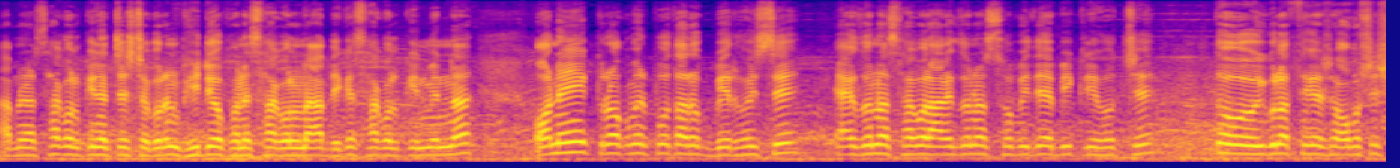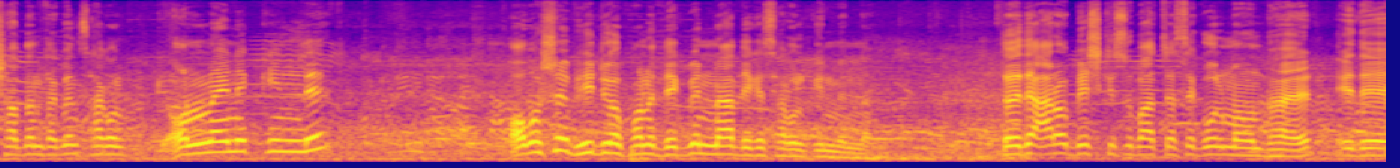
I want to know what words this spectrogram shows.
আপনারা ছাগল কেনার চেষ্টা করুন। ভিডিও ফোনে ছাগল না দেখে ছাগল কিনবেন না। অনেক রকমের প্রতারক বের হয়েছে। একজনের ছাগল আরেকজনের ছবি দিয়ে বিক্রি হচ্ছে। তো ওইগুলোর থেকে অবশ্যই সাবধান থাকবেন। ছাগল অনলাইনে কিনলে অবশ্যই ভিডিও ফোনে দেখবেন, না দেখে ছাগল কিনবেন না। তো এদের আরও বেশ কিছু বাচ্চা আছে গোল মাহমুদ ভাইয়ের। এদের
